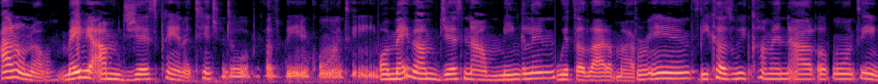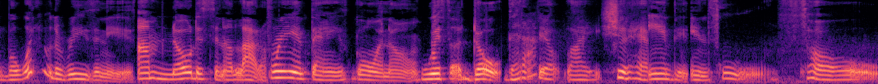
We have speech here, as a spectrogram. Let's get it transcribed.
I don't know, maybe I'm just paying attention to it because we in quarantine. Or maybe I'm just now mingling with a lot of my friends because we coming out of quarantine. But whatever the reason is, I'm noticing a lot of friend things going on with adults that I felt like should have ended in school. So,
